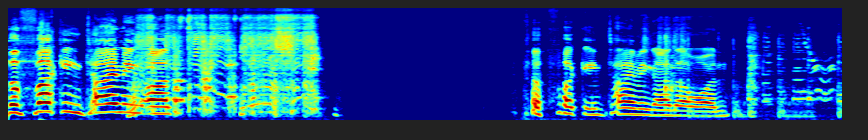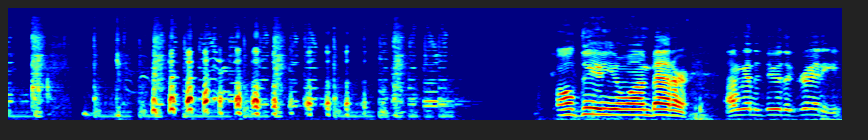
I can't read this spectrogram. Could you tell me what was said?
The fucking timing on the fucking timing on that one. I'll do you one better. I'm gonna do the gritty.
